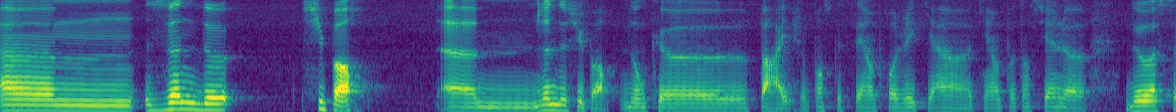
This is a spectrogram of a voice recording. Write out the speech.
euh, zone de support. Euh, zone de support. Donc, euh, pareil, je pense que c'est un projet qui a, qui a un potentiel de hausse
